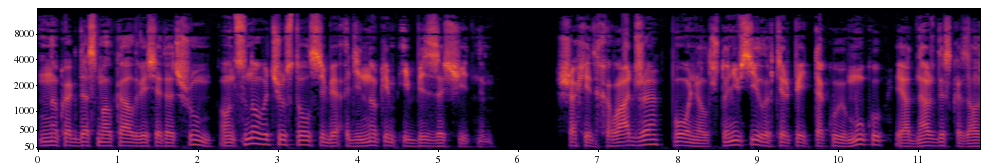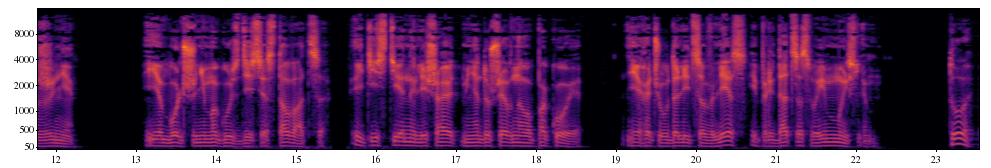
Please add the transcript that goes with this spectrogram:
Но когда смолкал весь этот шум, он снова чувствовал себя одиноким и беззащитным. Шахид Хваджа понял, что не в силах терпеть такую муку, и однажды сказал жене. «Я больше не могу здесь оставаться. Эти стены лишают меня душевного покоя. Я хочу удалиться в лес и предаться своим мыслям». «То,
